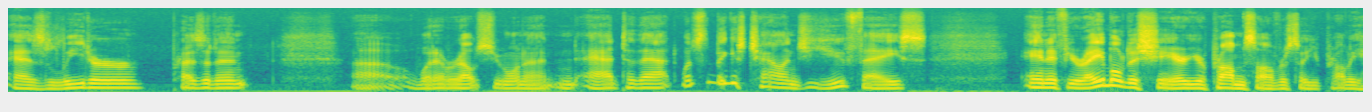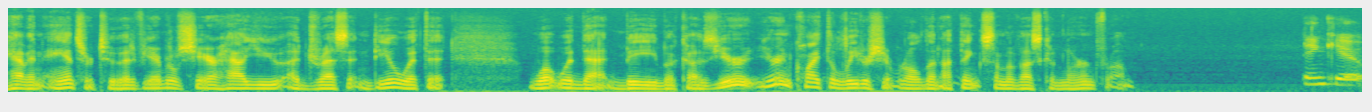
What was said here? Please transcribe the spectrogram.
as leader, president, uh, whatever else you want to add to that? What's the biggest challenge you face? And if you're able to share, your problem solver, so you probably have an answer to it. If you're able to share how you address it and deal with it, what would that be? Because you're you're in quite the leadership role that I think some of us can learn from. Thank you.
